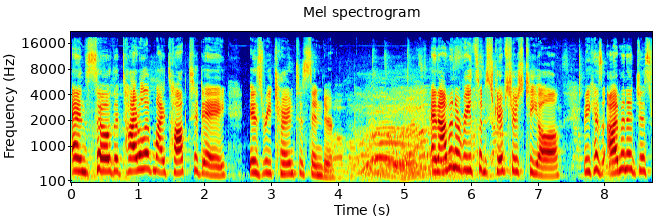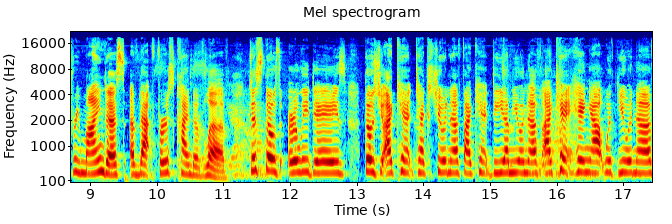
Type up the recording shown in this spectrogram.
And so the title of my talk today is Return to Sender. And I'm going to read some scriptures to y'all because I'm going to just remind us of that first kind of love. Just those early days, those I can't text you enough, I can't DM you enough, I can't hang out with you enough,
